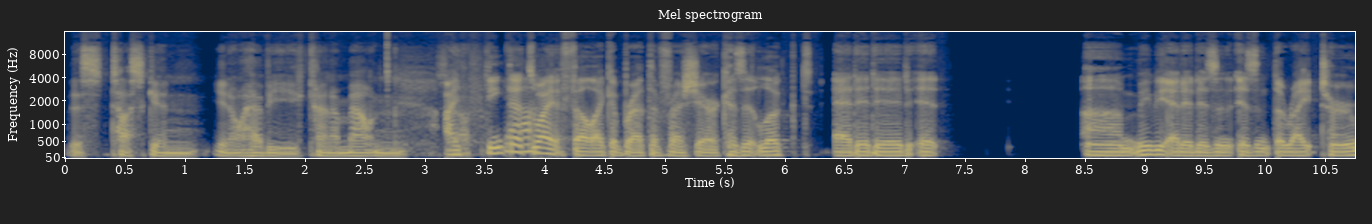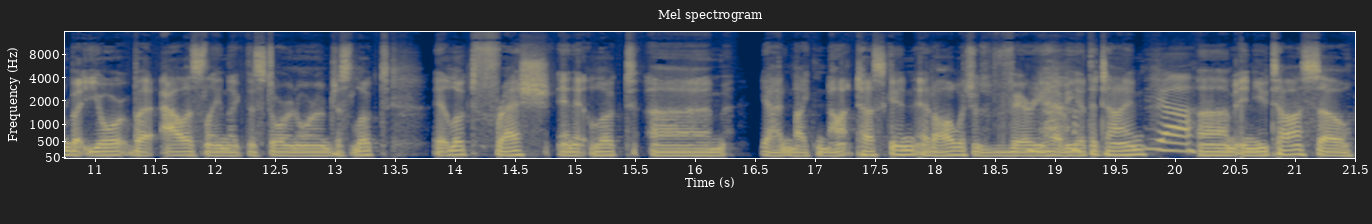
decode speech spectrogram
this Tuscan, you know, heavy kind of mountain. Stuff. I think yeah. that's why it felt like a breath of fresh air because it looked edited. It um, maybe edit isn't isn't the right term, but your but Alice Lane, like the store in Orem, just looked it looked fresh and it looked um, yeah like not Tuscan at all, which was very yeah. heavy at the time. yeah, um, in Utah. So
